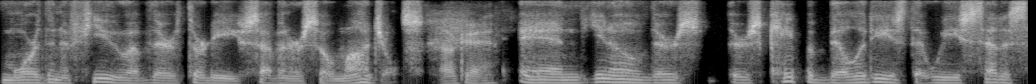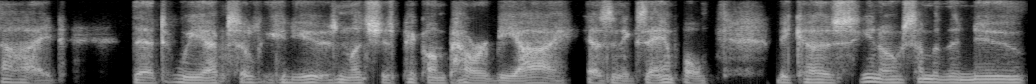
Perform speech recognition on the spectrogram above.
more than a few of their 37 or so modules. Okay. And you know, there's there's capabilities that we set aside that we absolutely could use. And let's just pick on Power BI as an example, because you know, some of the new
